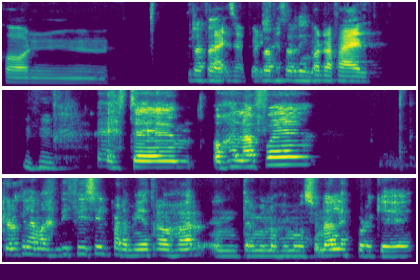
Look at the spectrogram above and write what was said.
con Rafael. con Rafael. Este, ojalá fue, creo que la más difícil para mí de trabajar en términos emocionales porque,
